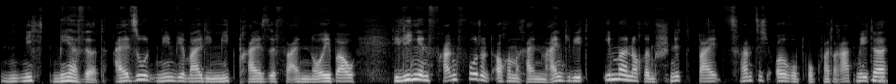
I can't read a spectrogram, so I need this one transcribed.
nicht mehr wird. Also nehmen wir mal die Mietpreise für einen Neubau. Die liegen in Frankfurt und auch im Rhein-Main-Gebiet immer noch im Schnitt bei 20 Euro pro Quadratmeter,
